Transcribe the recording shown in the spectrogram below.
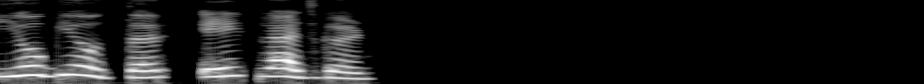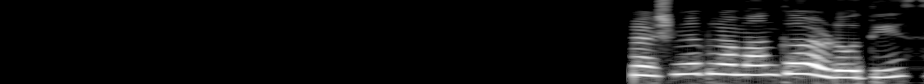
योग्य उत्तर ए. राजगड. प्रश्न क्रमांक अडोतीस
